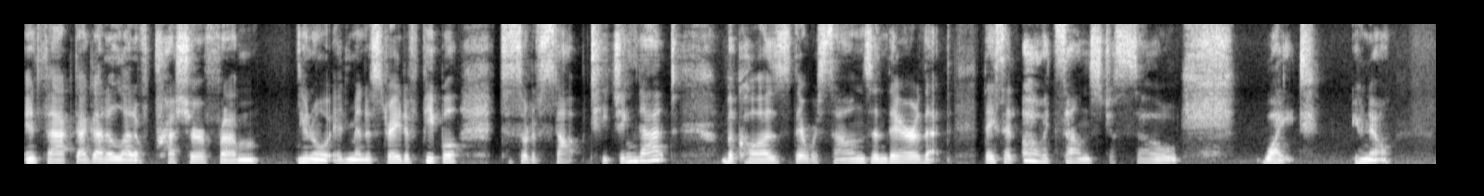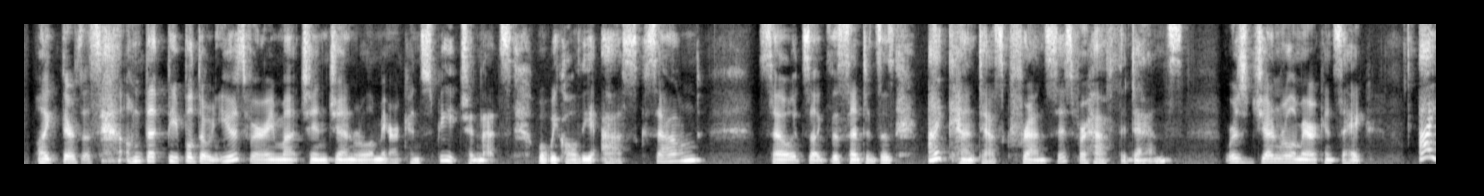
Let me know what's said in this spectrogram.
In fact, I got a lot of pressure from you know, administrative people to sort of stop teaching that because there were sounds in there that they said, oh, it sounds just so white, you know. Like there's a sound that people don't use very much in general American speech, and that's what we call the ask sound. So it's like the sentence is, I can't ask Francis for half the dance. Whereas general Americans say, I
